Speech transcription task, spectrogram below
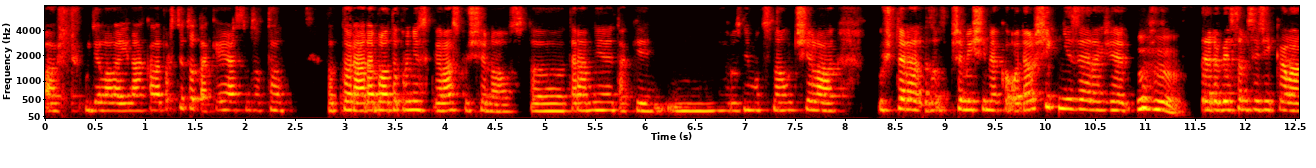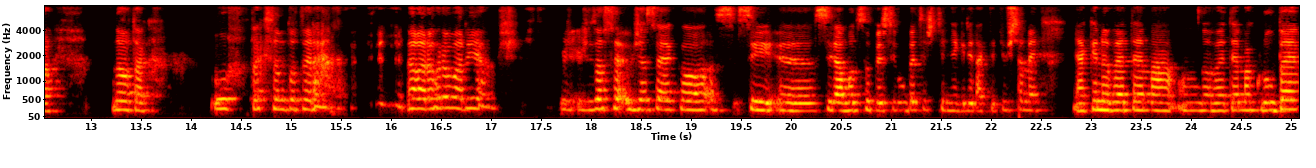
až udělala jinak, ale prostě to taky, já jsem za to to ráda, byla to pro mě skvělá zkušenost, která mě taky mm, hrozně moc naučila. Už teda přemýšlím jako o další knize, takže mm-hmm. v té době jsem si říkala, no tak, uf, tak jsem to teda dala dohromady a už, už, už zase, už zase jako si, uh, si dám odstup, vůbec ještě někdy, tak teď už se mi nějaké nové téma, nové téma klube,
